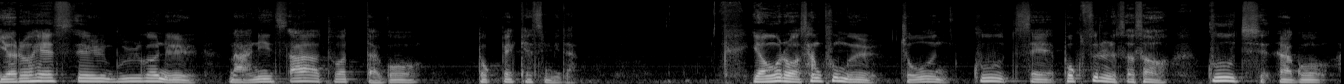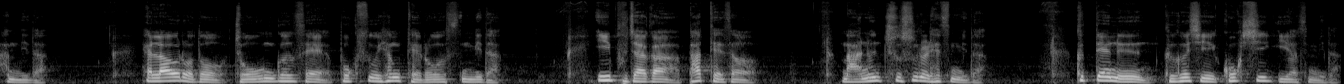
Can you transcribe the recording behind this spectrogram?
여러 해 쓸 물건을 많이 쌓아 두었다고 독백했습니다. 영어로 상품을 좋은 굿의 복수를 써서 굿이라고 합니다. 헬라어로도 좋은 것의 복수 형태로 씁니다. 이 부자가 밭에서 많은 추수를 했습니다. 그때는 그것이 곡식이었습니다.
